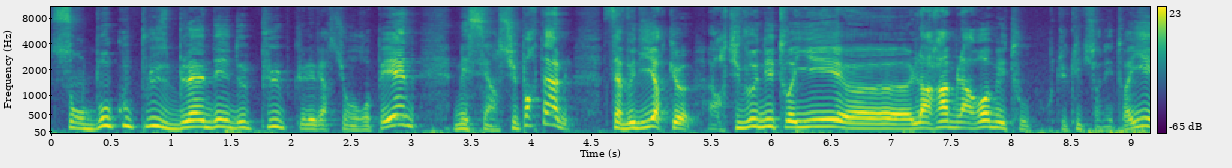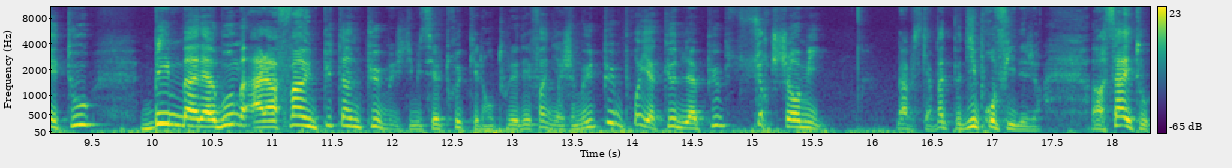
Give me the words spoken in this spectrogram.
sont beaucoup plus blindées de pubs que les versions européennes, mais c'est insupportable. Ça veut dire que, alors tu veux nettoyer euh, la RAM, la ROM et tout. Tu cliques sur nettoyer et tout, bim badaboum, à la fin une putain de pub. Je dis mais c'est le truc qui est dans tous les téléphones, il n'y a jamais eu de pub. Pourquoi il n'y a que de la pub sur Xiaomi? Parce qu'il n'y a pas de petit profit déjà. Alors ça et tout.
